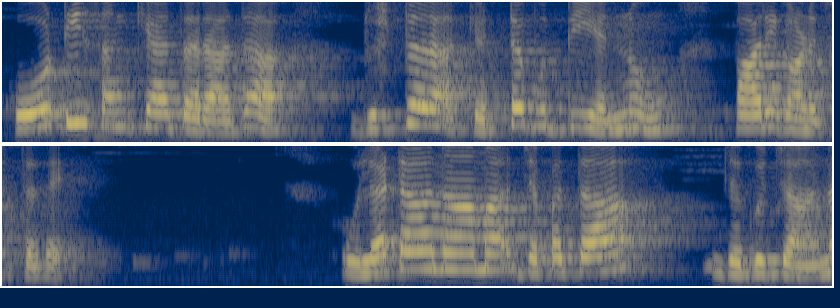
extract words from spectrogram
ಕೋಟಿ ಸಂಖ್ಯಾತರಾದ ದುಷ್ಟರ ಕೆಟ್ಟ ಬುದ್ಧಿಯನ್ನು ಪಾರಿಗಾಣಿಸುತ್ತದೆ. ಉಲಟಾನಾಮ ಜಪತಾ ಜಗುಜಾನ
